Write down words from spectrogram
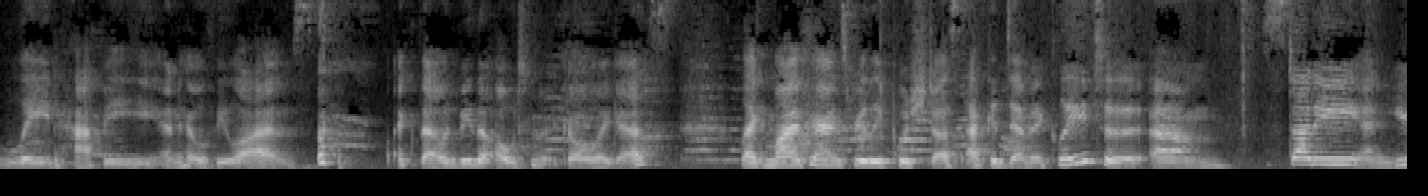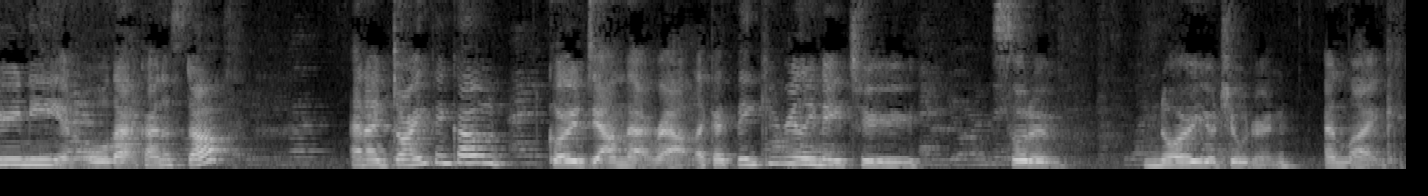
lead happy and healthy lives. like, that would be the ultimate goal, I guess. Like, my parents really pushed us academically to um, study and uni and all that kind of stuff. And I don't think I would go down that route. Like, I think you really need to sort of know your children and like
